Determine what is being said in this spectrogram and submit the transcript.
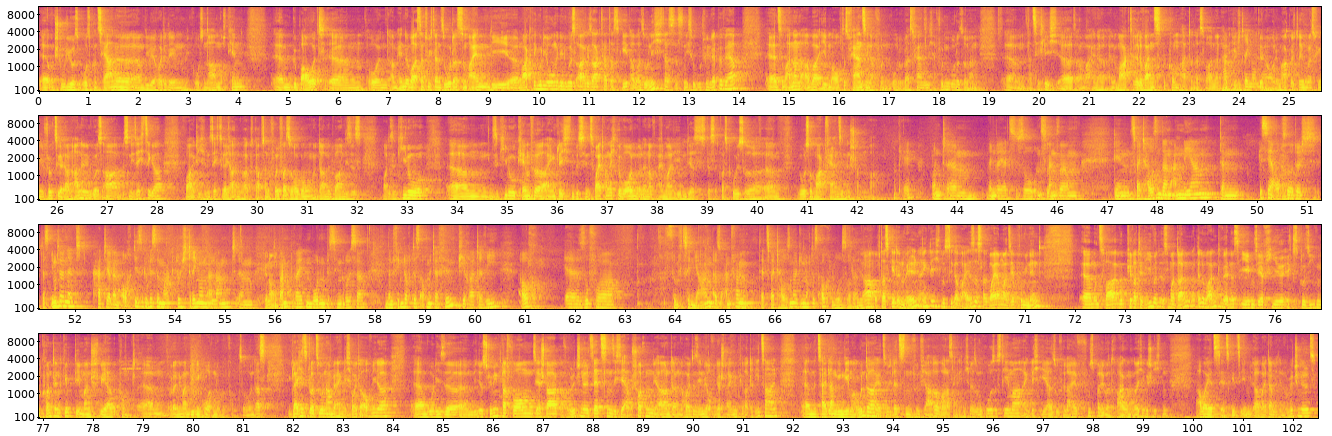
äh, und Studios und große Konzerne, äh, die wir heute den mit großen Namen noch kennen, ähm, gebaut. Ähm, und am Ende war es natürlich dann so, dass zum einen die äh, Marktregulierung in den USA gesagt hat, das geht aber so nicht, das ist nicht so gut für den Wettbewerb. Äh, zum anderen aber eben auch das Fernsehen erfunden wurde oder das Fernsehen nicht erfunden wurde, sondern ähm, tatsächlich, äh, sagen wir mal, eine, eine Marktrelevanz bekommen hat. Und das war dann halt Marktdurchdringung. Genau, die Marktdurchdringung. Das fing in den 50er Jahren an in den USA, bis in die 60er. War eigentlich in den 60er Jahren gab es eine Vollversorgung und damit waren dieses, war diese Kino, ähm, diese Kinokämpfe eigentlich ein bisschen zweitrangig geworden, weil dann auf einmal eben das, das etwas größere, ähm, größere Marktfernsehen entstanden war. Okay. Und ähm, wenn wir jetzt so uns langsam den 2000ern annähern, dann ist ja auch ja. so durch das Internet hat ja dann auch diese gewisse Marktdurchdringung erlangt. Ähm, genau. Die Bandbreiten wurden ein bisschen größer. Und dann fing doch das auch mit der Filmpiraterie auch äh, so vor 15 Jahren, also Anfang ja. der 2000er ging noch das auch los, oder? Ja, auch das geht in Wellen eigentlich, lustigerweise. Es war ja mal sehr prominent. Ähm, und zwar wird Piraterie wird ist immer dann relevant, wenn es eben sehr viel exklusiven Content gibt, den man schwer bekommt ähm, oder den man an wenigen Orten nur bekommt. So, und das, die gleiche Situation haben wir eigentlich heute auch wieder, ähm, wo diese ähm, Video-Streaming-Plattformen sehr stark auf Originals setzen, sich sehr abschotten. Ja, und dann heute sehen wir auch wieder steigende Pirateriezahlen. Ähm, eine Zeit lang gingen die immer runter. Jetzt so die letzten fünf Jahre war das eigentlich nicht mehr so ein großes Thema. Eigentlich eher so für Live-Fußballübertragungen, solche Geschichten. Aber jetzt, jetzt geht es eben wieder weiter mit den Originals.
